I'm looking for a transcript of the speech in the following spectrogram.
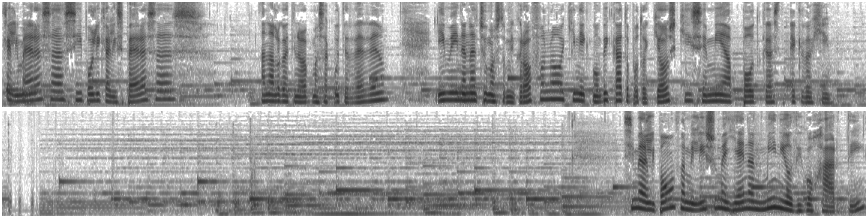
Πολύ καλημέρα σας ή πολύ καλησπέρα σας Ανάλογα την ώρα που μας ακούτε βέβαια Είμαι η Νανά Τσούμα στο μικρόφωνο και είναι η εκπομπή κάτω από το κιόσκι σε μία podcast εκδοχή Σήμερα λοιπόν θα μιλήσουμε για έναν μίνι οδηγό χάρτη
